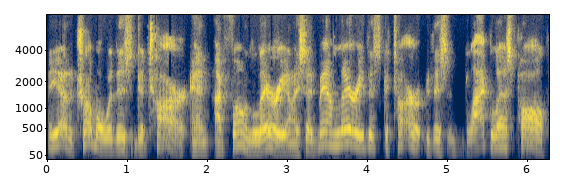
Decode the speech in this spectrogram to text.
He had a trouble with his guitar, and I phoned Larry and I said, "Man, Larry, this guitar, this Black Les Paul,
